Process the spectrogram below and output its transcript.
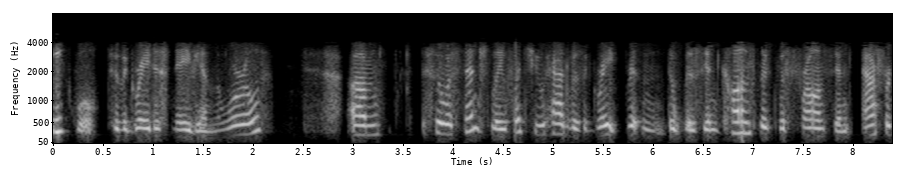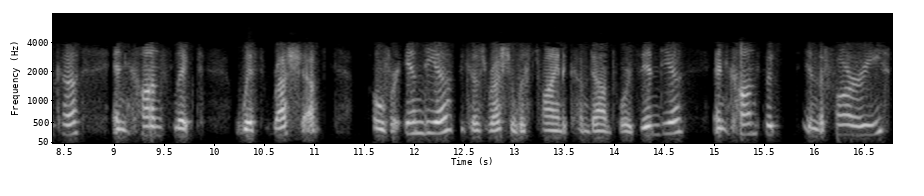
equal to the greatest navy in the world. Um, so essentially, what you had was a Great Britain that was in conflict with France in Africa, in conflict with Russia over India because Russia was trying to come down towards India, and conflict in the Far East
